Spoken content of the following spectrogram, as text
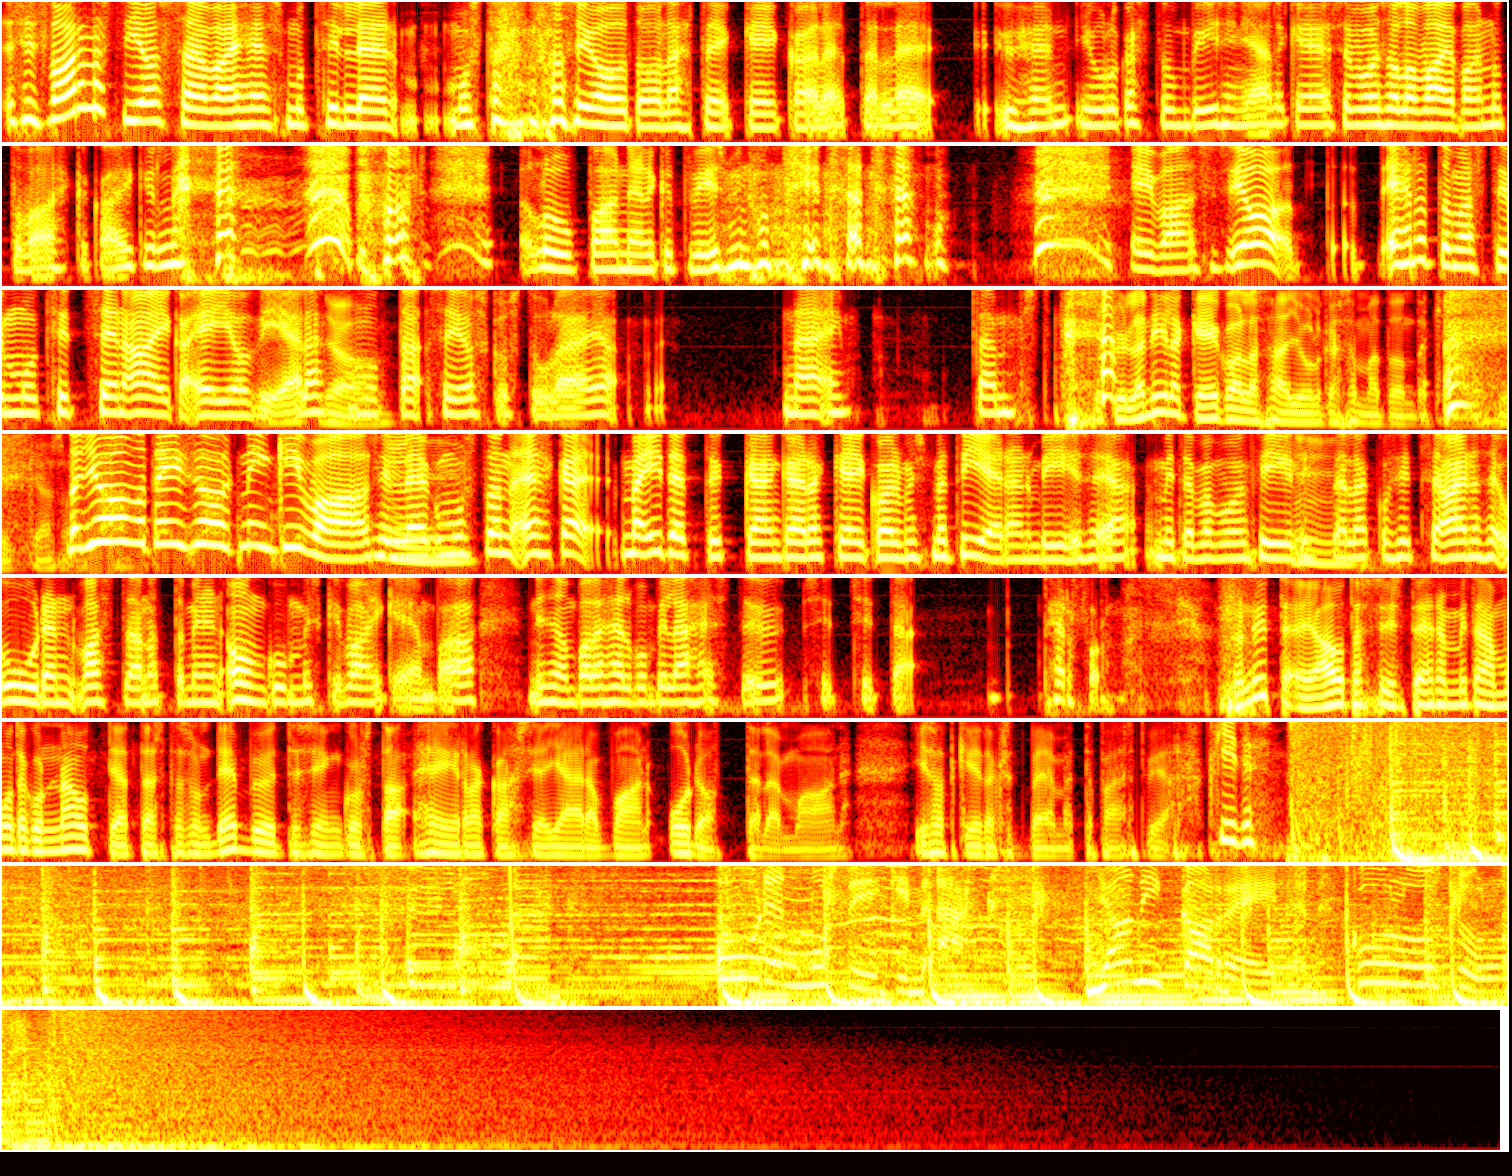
Siis varmasti jossain vaiheessa, mutta silleen musta on tosi outoa lähteä keikailemaan tälle yhden julkaistun biisin jälkeen. Se voisi olla vaivaannuttavaa ehkä kaikille. Luupaa 45 minuuttia tätä. ei vaan, siis joo, ehdottomasti, mutta sit sen aika ei ole vielä, joo. mutta se joskus tulee ja näin tämmöistä. Kyllä niillä keikoilla saa julkaisematontakin musiikkia. No joo, mutta ei se ole niin kivaa silleen, niin. kun musta on ehkä, mä itse tykkään käydä keikoilla, missä mä tiedän biisejä, mitä mä voin fiilistellä, mm. kun sit se aina se uuden vastaanottaminen on kumminkin vaikeampaa, niin se on paljon helpompi lähestyä sit sitä performanssia. No nyt ei auta siis tehdä mitään muuta kuin nauttia tästä sun debyyttisinkusta Hei rakas ja jäädä vaan odottelemaan. Isot kiitokset BM, että pääsit vieraaksi. Kiitos. Musiikin X. Jani Kareinen. Kuuluu sulle.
